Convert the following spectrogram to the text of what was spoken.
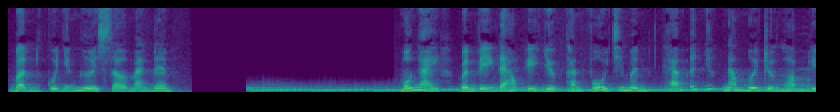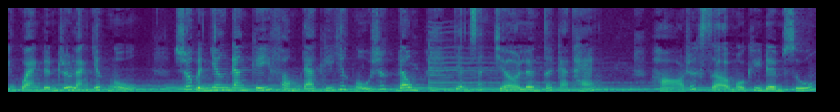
Bệnh của những người sợ màn đêm. Mỗi ngày, bệnh viện Đại học Y Dược thành phố Hồ Chí Minh khám ít nhất 50 trường hợp liên quan đến rối loạn giấc ngủ. Số bệnh nhân đăng ký phòng đa ký giấc ngủ rất đông, danh sách chờ lên tới cả tháng. Họ rất sợ mỗi khi đêm xuống,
